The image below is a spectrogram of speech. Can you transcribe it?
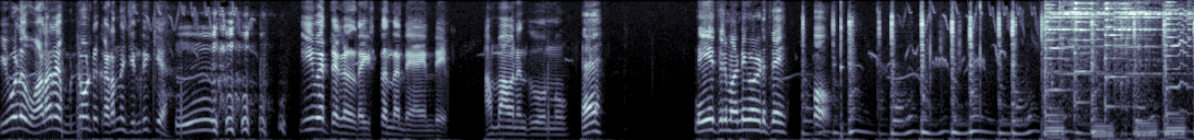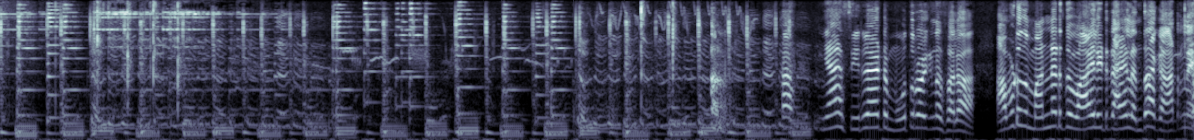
ഇവൾ വളരെ മുന്നോട്ട് കടന്ന് ചിന്തിക്കുക. ഈവറ്റകളുടെ ഇഷ്ടം തന്നെയാ എന്റെ അമ്മാവൻ എന്ത് തോന്നുന്നു? ഏ? നീ ഇത്തിരി മണ്ണി കൂടെ എടുത്തേ. ഓ. ഞാൻ സ്ഥിരമായിട്ട് മൂത്രമൊഴിക്കുന്ന സ്ഥലമാ അവിടുന്ന് മണ്ണെടുത്ത് വായിലിട്ട് അയാൾ എന്താ കാട്ടണേ?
